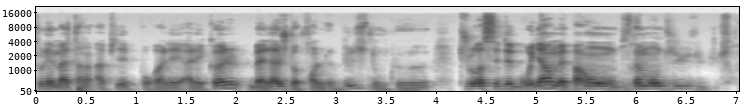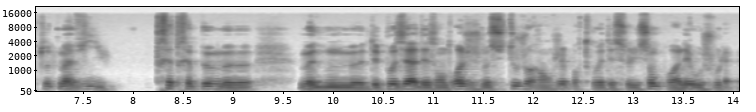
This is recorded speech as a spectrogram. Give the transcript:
tous les matins à pied pour aller à l'école, ben là je dois prendre le bus. Donc, toujours assez débrouillard. Mes parents ont vraiment dû, sur toute ma vie, très très peu me, me, me déposer à des endroits. Je me suis toujours arrangé pour trouver des solutions pour aller où je voulais.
